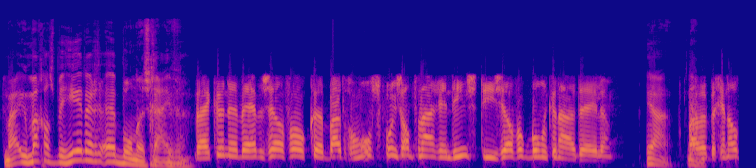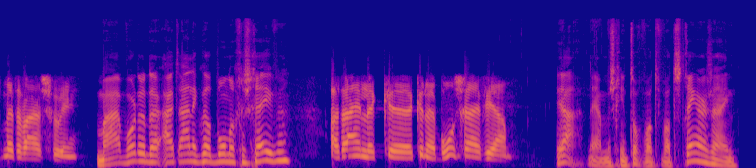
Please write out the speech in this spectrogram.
Maar u mag als beheerder eh, bonnen schrijven. Wij, kunnen, we hebben zelf ook uh, buitengewoon opsporingsambtenaren in dienst die zelf ook bonnen kunnen uitdelen. Ja, Maar we beginnen altijd met de waarschuwing. maar worden er uiteindelijk wel bonnen geschreven? Uiteindelijk eh, kunnen we bon schrijven, ja. Ja, nou ja, misschien toch wat, wat strenger zijn.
